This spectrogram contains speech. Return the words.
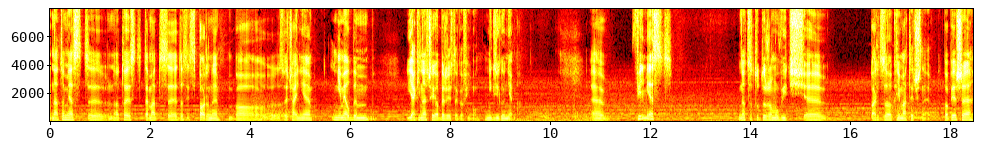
Natomiast e, no, to jest temat e, dosyć sporny, bo zwyczajnie nie miałbym jak inaczej obejrzeć tego filmu. Nigdzie go nie ma. E, Film jest, no co tu dużo mówić, e, bardzo klimatyczny. Po pierwsze,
